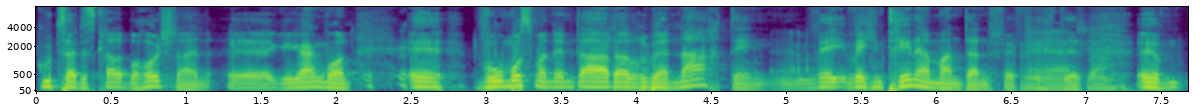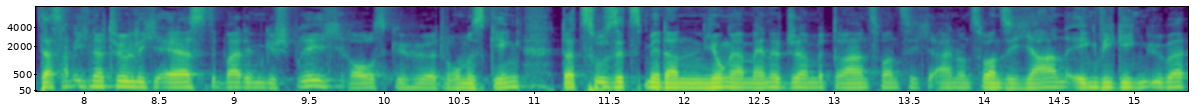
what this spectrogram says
Gutzeit ist gerade bei Holstein äh, gegangen worden. Äh, wo muss man denn da darüber nachdenken, wel, welchen Trainer man dann verpflichtet? Ja, ähm, das habe ich natürlich erst bei dem Gespräch rausgehört, worum es ging. Dazu sitzt mir dann ein junger Manager mit 23, 21 Jahren irgendwie gegenüber,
